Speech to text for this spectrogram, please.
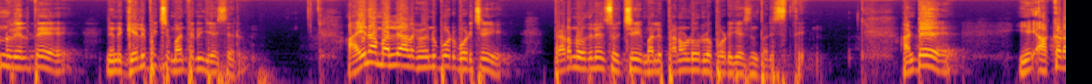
నువ్వు వెళ్తే నిన్ను గెలిపించి మంత్రిని చేశారు. అయినా మళ్ళీ వాళ్ళకి వెన్నుపోటు పొడిచి పెడను వదిలేసి వచ్చి మళ్ళీ పెనలూరులో పోటీ చేసిన పరిస్థితి. అంటే అక్కడ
